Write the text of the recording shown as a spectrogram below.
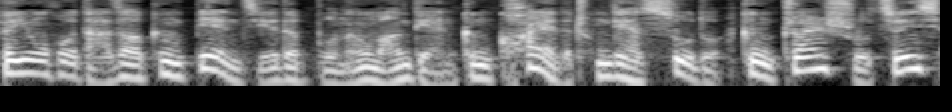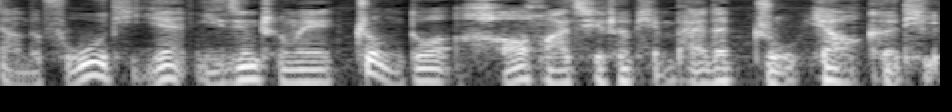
为用户打造更便捷的补能网点、更快的充电速度、更专属尊享的服务体验，已经成为众多豪华汽车品牌的主要课题。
